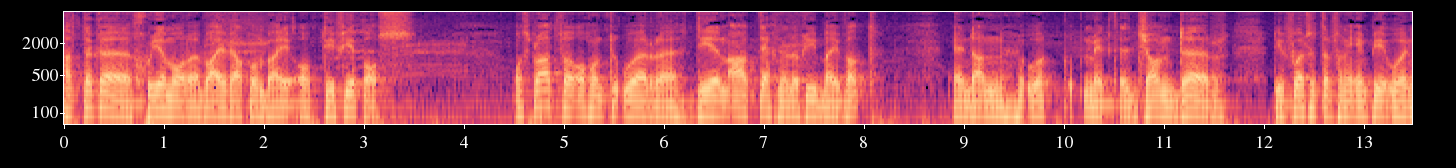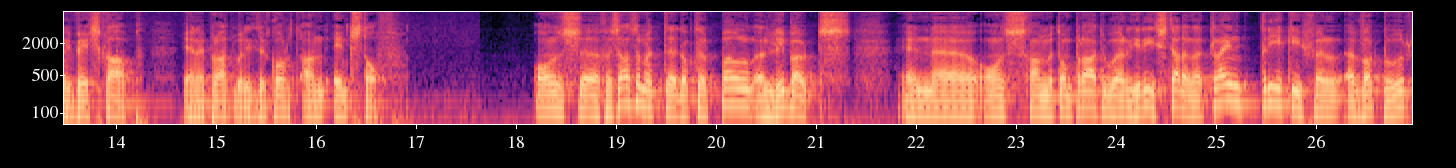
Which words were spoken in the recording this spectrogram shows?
Hartlike goeiemôre, baie welkom by op die Veepos. Ons praat vanoggend oor eh, DNA tegnologie by wild en dan ook met John Durr, die voorsitter van die NPO in die Wes-Kaap en hy praat oor die tekort aan entstof. Ons uh, gesels met uh, eh, Dr Paul Liebout en uh, ons gaan met hom praat oor hierdie stelling, 'n klein treetjie vir 'n wildboer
